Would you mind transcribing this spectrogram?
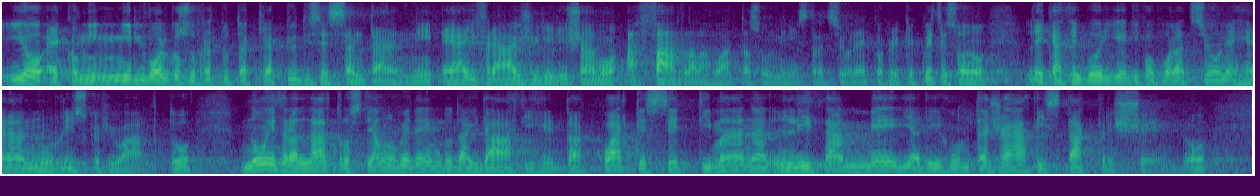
io ecco, mi, mi, rivolgo soprattutto a chi ha più di 60 anni e ai fragili diciamo, a farla la quarta somministrazione, ecco, perché queste sono le categorie di popolazione che hanno un rischio più alto. Noi tra l'altro stiamo vedendo dai dati che da qualche settimana l'età media dei contagiati sta crescendo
